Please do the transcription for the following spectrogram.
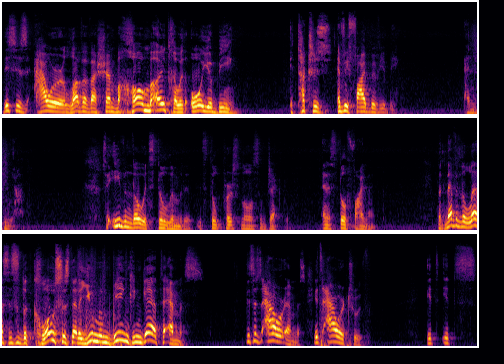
This is our love of Hashem with all your being. It touches every fiber of your being and beyond. So even though it's still limited, it's still personal and subjective, and it's still finite, but nevertheless, this is the closest that a human being can get to emes. This is our emes. It's our truth. It, it's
